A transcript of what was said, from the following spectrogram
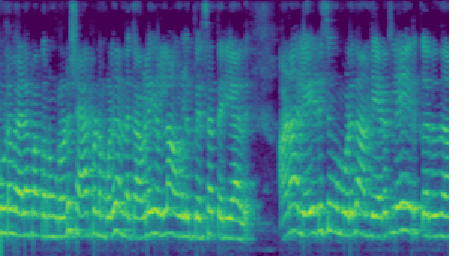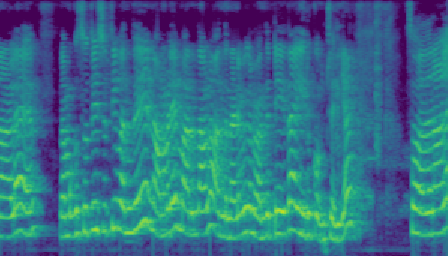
கூட வேலை பார்க்குறவங்களோட ஷேர் பண்ணும்பொழுது அந்த கவலைகள்லாம் அவங்களுக்கு பெருசாக தெரியாது. ஆனால் லேடிஸுங்கும் பொழுது அந்த இடத்துலயே இருக்கிறதுனால நமக்கு சுற்றி சுற்றி வந்து நம்மளே மறந்தாலும் அந்த நினைவுகள் வந்துட்டே தான் இருக்கும். சரியா? ஸோ அதனால்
